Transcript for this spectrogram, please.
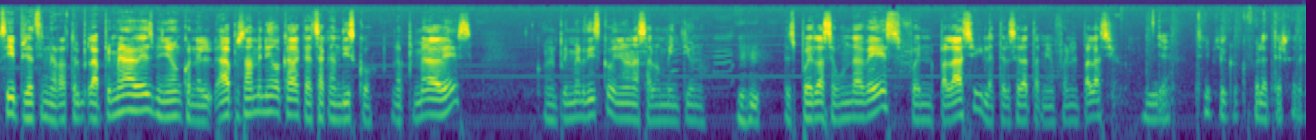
Sí, pues ya tiene rato. La primera vez vinieron con el... Ah, pues han venido cada que sacan disco. La primera vez, con el primer disco, vinieron a Salón 21. Ujú. Después la segunda vez fue en el Palacio y la tercera también fue en el Palacio. Ya, sí, yo creo que fue la tercera.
